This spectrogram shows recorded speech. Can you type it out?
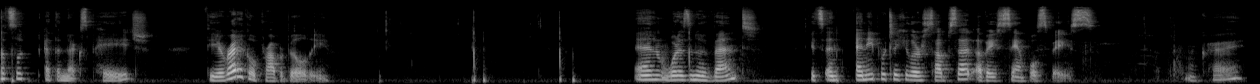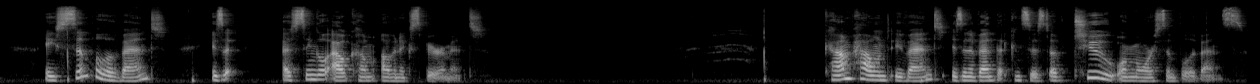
Let's look at the next page. Theoretical probability. And what is an event? It's an, any particular subset of a sample space. Okay. A simple event is a, a single outcome of an experiment. Compound event is an event that consists of two or more simple events.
